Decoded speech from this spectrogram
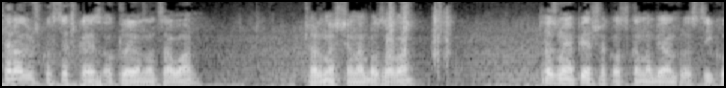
Teraz już kosteczka jest oklejona cała. Czarna ściana bazowa. To jest moja pierwsza kostka na białym plastiku.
